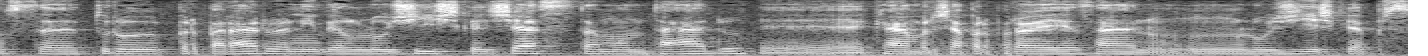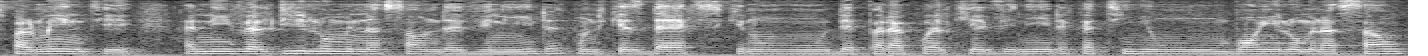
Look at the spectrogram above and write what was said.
está tudo preparado a nível logística, já está montado. Eh, a Câmara já preparou esse ano um logística, principalmente a nível de iluminação da avenida, onde que as déficits que não dê para qualquer avenida que tinha uma boa iluminação.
